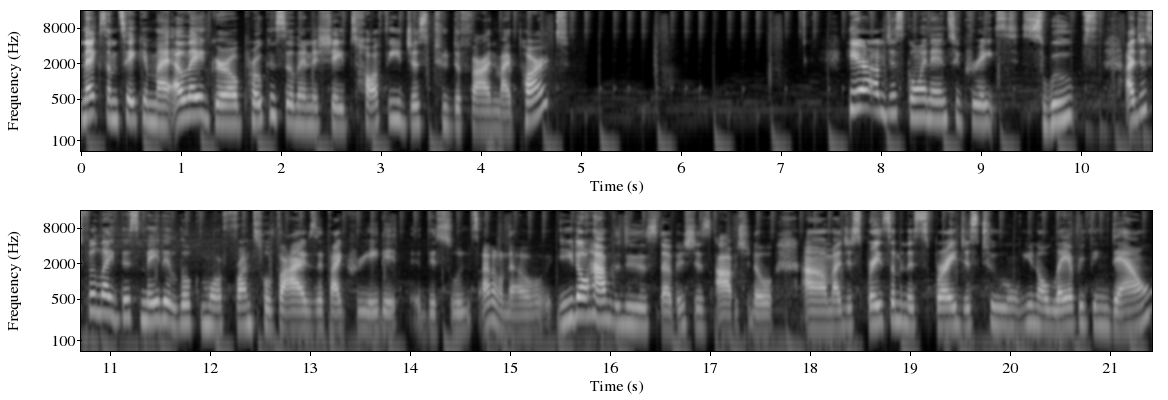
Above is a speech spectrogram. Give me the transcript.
Next, I'm taking my LA Girl Pro Concealer in the shade Toffee just to define my part. Here, I'm just going in to create swoops. I just feel like this made it look more frontal vibes if I created the swoops. I don't know. You don't have to do this stuff. It's just optional. Um, I just sprayed some of this spray just to, you know, lay everything down.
